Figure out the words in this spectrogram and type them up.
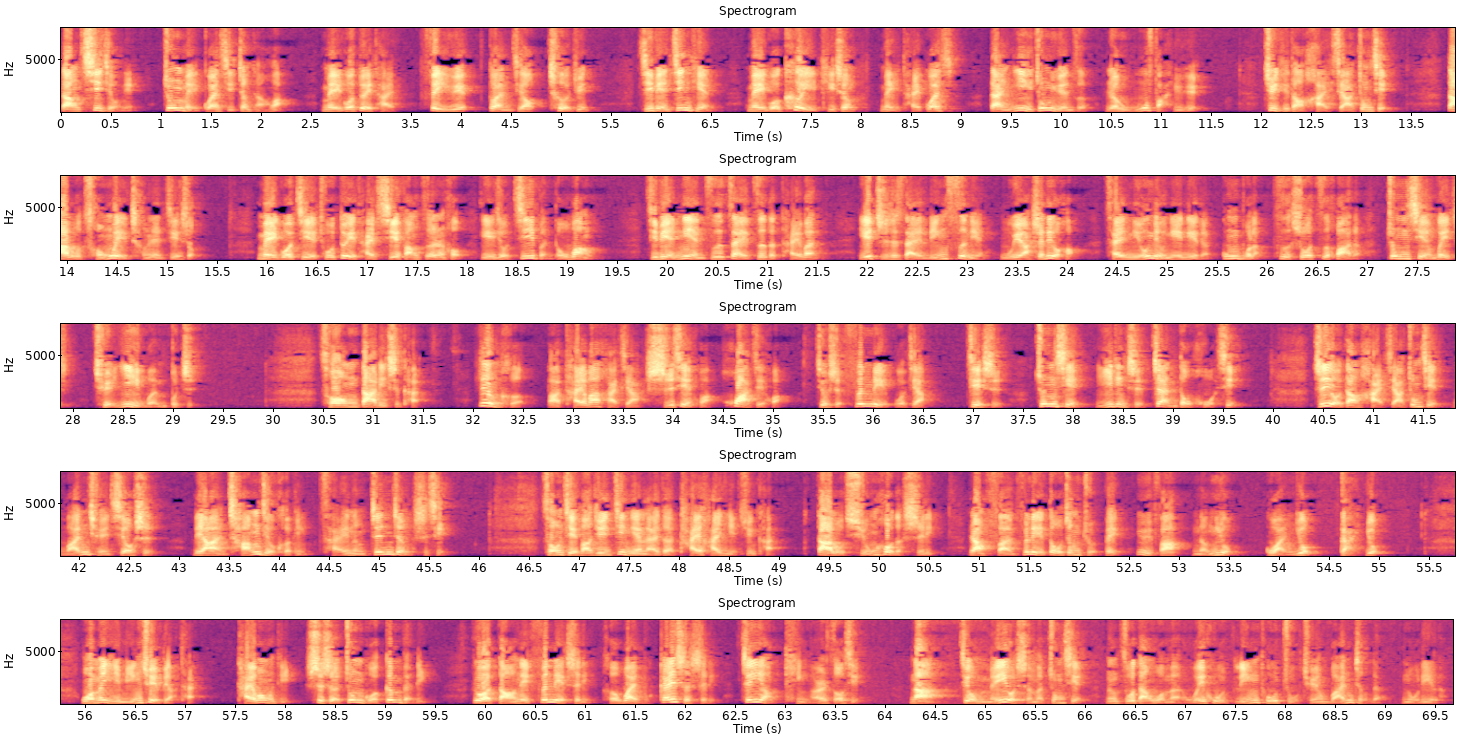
当七九年中美关系正常化，美国对台废约、断交、撤军，即便今天美国刻意提升美台关系，但一中原则仍无法逾越。具体到海峡中线，大陆从未承认接受。美国解除对台协防责任后，也就基本都忘了。即便念兹在兹的台湾，也只是在零四年五月二十六号才扭扭捏捏地公布了自说自话的中线位置，却一文不值。从大历史看，任何把台湾海峡实线化、划界化，就是分裂国家。届时，中线一定是战斗火线。只有当海峡中线完全消失，两岸长久和平才能真正实现。从解放军近年来的台海演训看，大陆雄厚的实力让反分裂斗争准备愈发能用、管用、敢用。我们已明确表态，台湾问题是涉中国根本利。若岛内分裂势力和外部干涉势力真要铤而走险，那就没有什么中线能阻挡我们维护领土主权完整的努力了。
